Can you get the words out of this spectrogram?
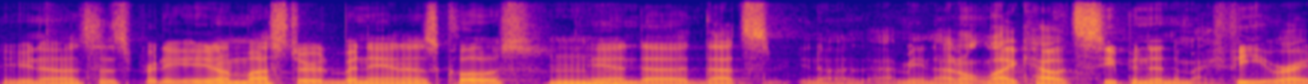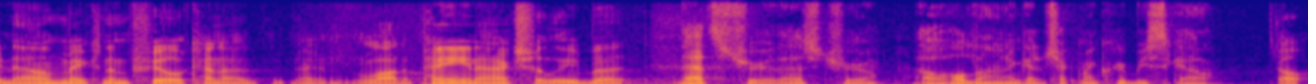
you know, it's it's pretty. You know, mustard, bananas, close, Mm-hmm. and uh, that's you know, I mean, I don't like how it's seeping into my feet right now, making them feel kind of a lot of pain actually. But That's true. That's true. Oh, hold on. I gotta check my cribby scale. oh,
